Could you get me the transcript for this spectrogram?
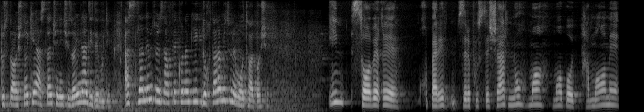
دوست آشنا که اصلا چنین چیزایی ندیده بودیم. اصلا نمی‌تونستم فکر کنم که یک دخترم می‌تونه معتاد باشه. این سابقه خب برای زیر پوست شهر نه ماه ما با تمام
